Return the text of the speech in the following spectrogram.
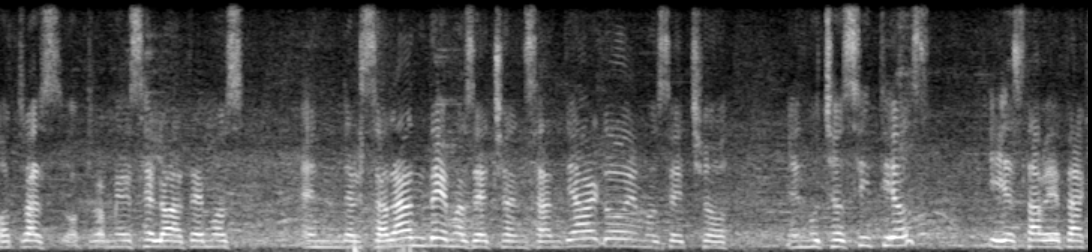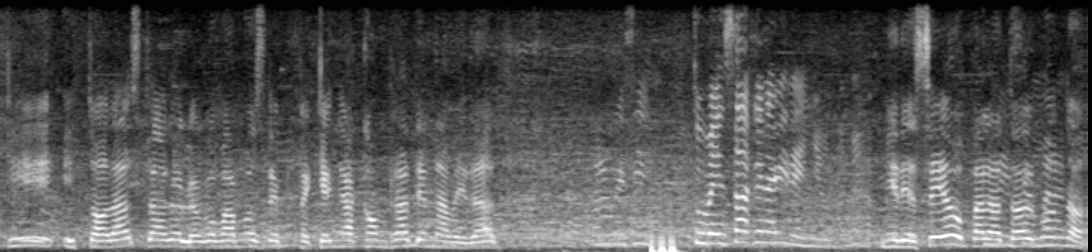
otras, otros meses lo hacemos en el Sarante, hemos hecho en Santiago, hemos hecho en muchos sitios y esta vez aquí y todas, claro, luego vamos de pequeña compra de Navidad. Claro que sí. ¿Tu mensaje navideño? Mi deseo para todo el mundo,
